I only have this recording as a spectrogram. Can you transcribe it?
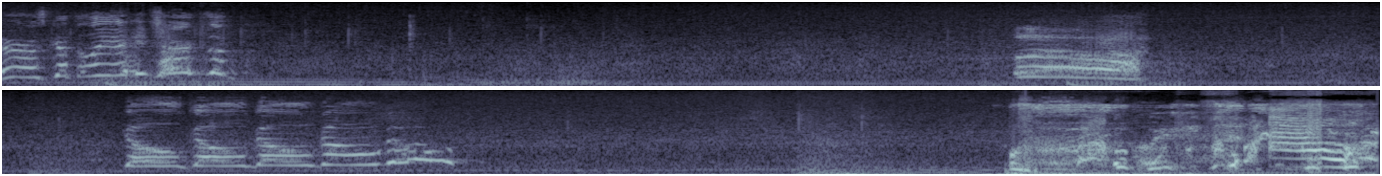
Arrow's got the lead and he turns them. Ugh! Ah! Go, go, go, go, go! Ow!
